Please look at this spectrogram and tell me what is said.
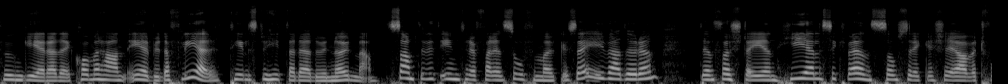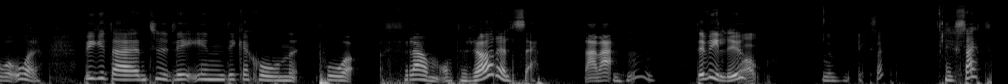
fungerade kommer han erbjuda fler tills du hittar det du är nöjd med. Samtidigt inträffar en solförmörkelse i väduren. Den första i en hel sekvens som sträcker sig över två år. Vilket är en tydlig indikation på framåtrörelse. Nämen, Mhm. det vill du ju. Wow. Mm, Exakt. Exakt.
